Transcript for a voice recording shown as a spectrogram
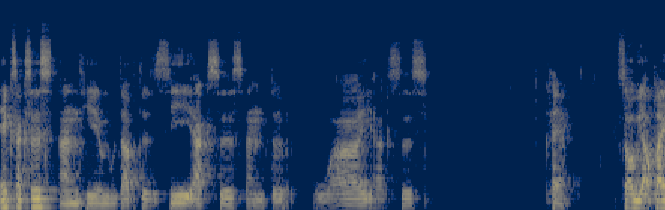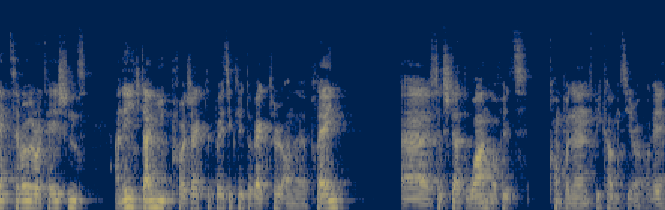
x-axis and here we would have the z-axis and the y-axis okay so we applied several rotations and each time you project basically the vector on a plane uh, such that one of its component becomes zero okay?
